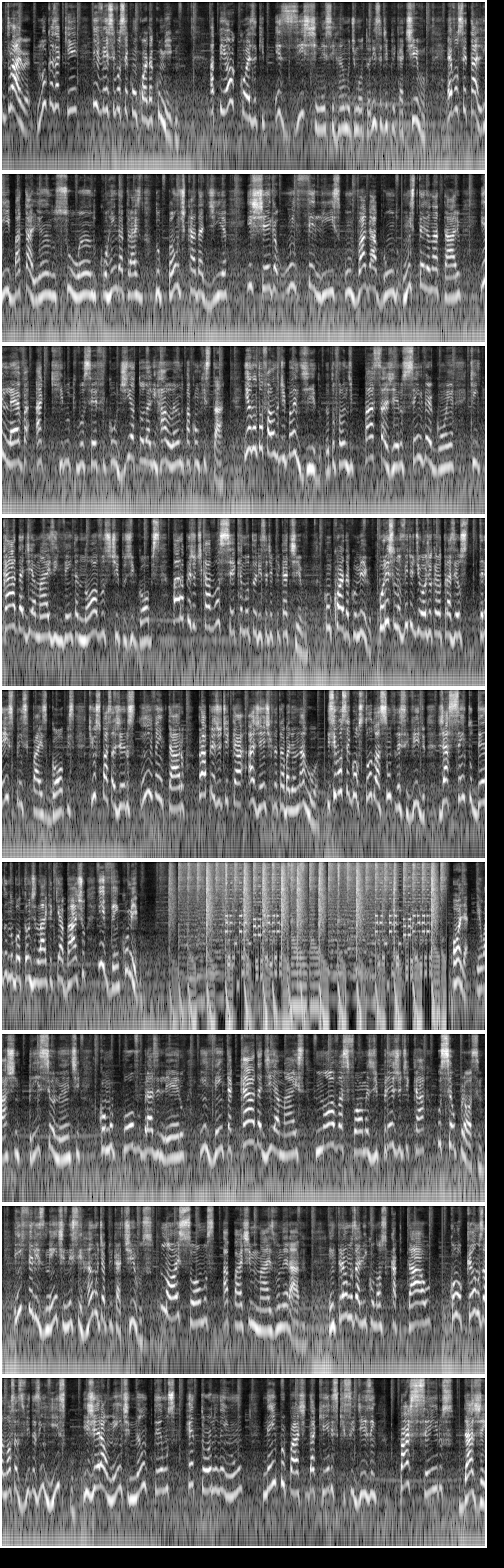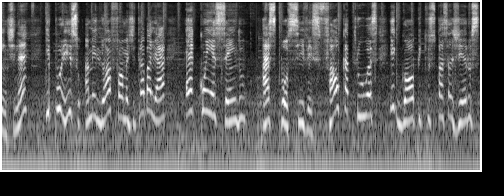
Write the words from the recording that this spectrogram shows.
driver? Lucas aqui e vê se você concorda comigo. A pior coisa que existe nesse ramo de motorista de aplicativo é você estar tá ali batalhando, suando, correndo atrás do pão de cada dia e chega um infeliz, um vagabundo, um estelionatário e leva aquilo que você ficou o dia todo ali ralando para conquistar. E eu não estou falando de bandido, eu estou falando de passageiro sem vergonha que cada dia mais inventa novos tipos de golpes para prejudicar você que é motorista de aplicativo. Concorda comigo? Por isso no vídeo de hoje eu quero trazer os três principais golpes que os passageiros inventaram para prejudicar a gente que está trabalhando na rua. E se você gostou do assunto desse vídeo, já senta o dedo no botão de like aqui abaixo e vem comigo. Olha, eu acho impressionante como o povo brasileiro inventa cada dia mais novas formas de prejudicar o seu próximo. Infelizmente, nesse ramo de aplicativos, nós somos a parte mais vulnerável. Entramos ali com o nosso capital, colocamos as nossas vidas em risco e geralmente não temos retorno nenhum, nem por parte daqueles que se dizem parceiros da gente, né? E por isso, a melhor forma de trabalhar é conhecendo as possíveis falcatruas e golpe que os passageiros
